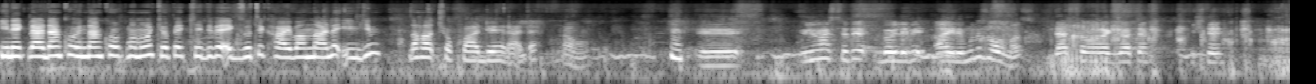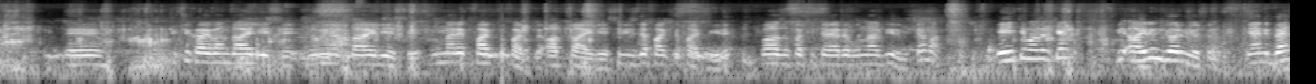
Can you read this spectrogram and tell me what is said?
İneklerden, koyundan korkmam ama köpek, kedi ve egzotik hayvanlarla ilgim daha çok var diyor herhalde. Tamam. Ee, üniversitede böyle bir ayrımınız olmaz. Ders olarak zaten işte e, küçük hayvan dahiliyesi, ruminant dahiliyesi bunlar hep farklı farklı. At dahiliyesi bizde farklı farklıydı. Bazı fakültelerde bunlar birmiş ama eğitim alırken bir ayrım görmüyorsunuz. Yani ben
